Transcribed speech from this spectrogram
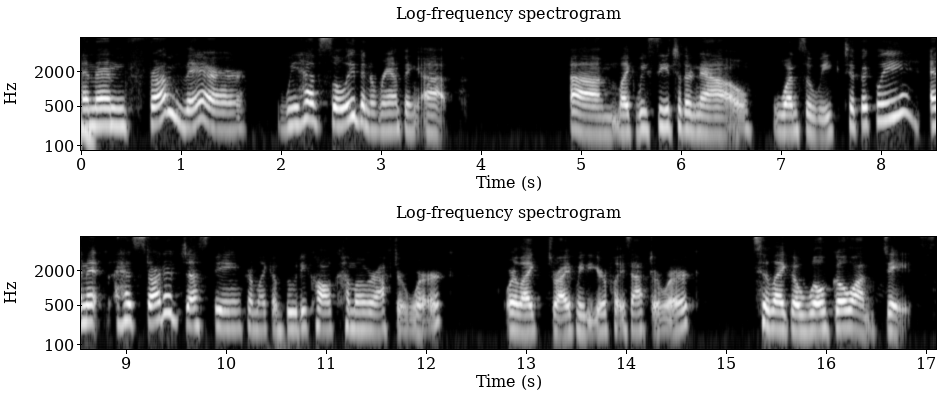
And then from there, we have slowly been ramping up. Um, like we see each other now once a week typically, and it has started just being from like a booty call, come over after work, or like drive me to your place after work, to like a we'll go on dates.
